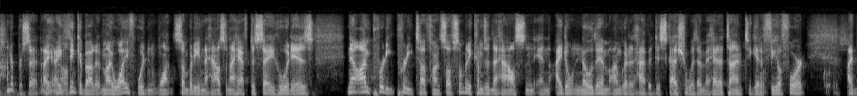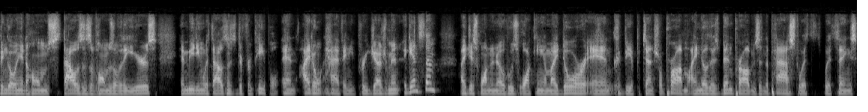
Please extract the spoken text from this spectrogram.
hundred percent. I, I, think about it. My wife wouldn't want somebody in the house, and I have to say who it is. Now I'm pretty pretty tough on. So if somebody comes in the house and, and I don't know them, I'm going to have a discussion with them ahead of time to get a feel for it. I've been going into homes, thousands of homes over the years, and meeting with thousands of different people, and I don't have any prejudgment against them. I just want to know who's walking in my door and Absolutely. could be a potential problem. I know there's been problems in the past with with things.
